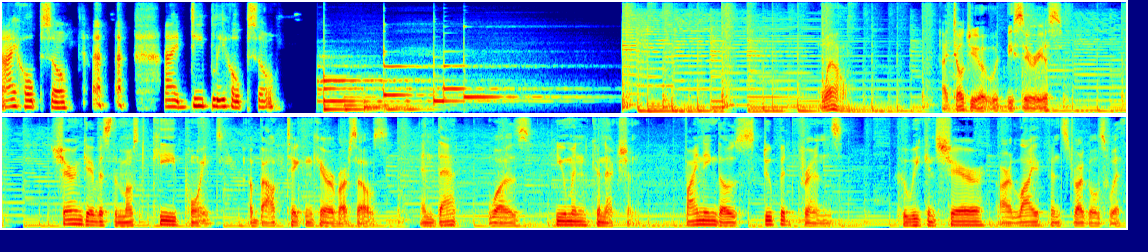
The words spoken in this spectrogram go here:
I hope so. I deeply hope so. Well, I told you it would be serious. Sharon gave us the most key point about taking care of ourselves, and that was human connection. Finding those stupid friends who we can share our life and struggles with.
